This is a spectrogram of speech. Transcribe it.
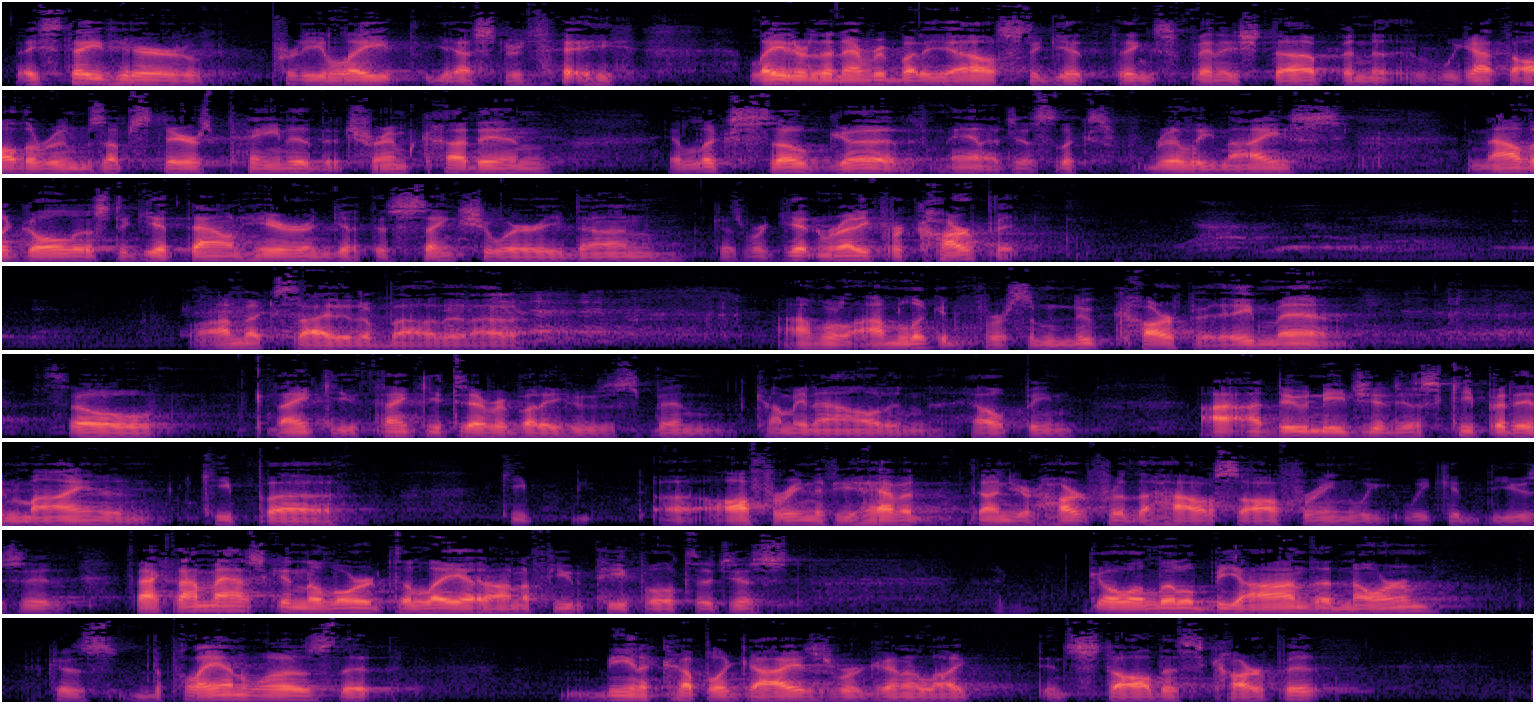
they stayed here pretty late yesterday, later than everybody else to get things finished up, and we got the, all the rooms upstairs painted, the trim cut in. It looks so good, man. It just looks really nice. And now the goal is to get down here and get this sanctuary done because we're getting ready for carpet. Well, I'm excited about it. I, I'm, I'm looking for some new carpet. Amen. So thank you. Thank you to everybody who's been coming out and helping. I, I do need you to just keep it in mind and keep, uh, uh, offering. If you haven't done your heart for the house offering, we, we could use it. In fact, I'm asking the Lord to lay it on a few people to just go a little beyond the norm because the plan was that me and a couple of guys were going to like install this carpet.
